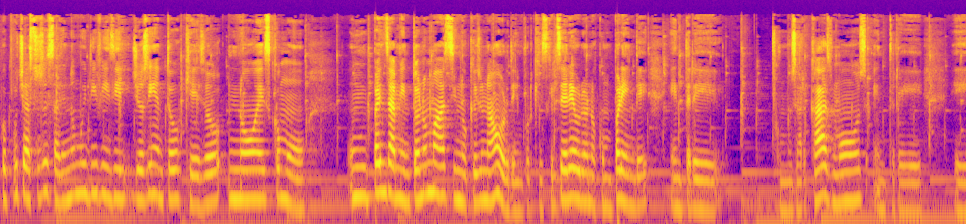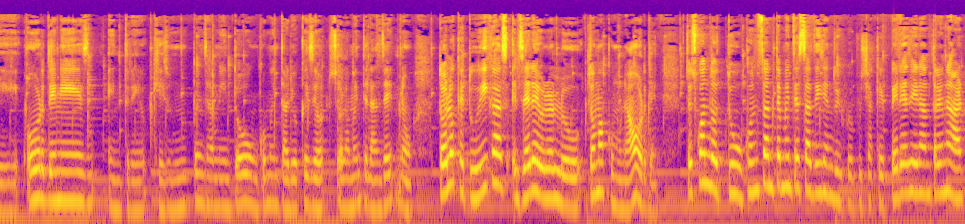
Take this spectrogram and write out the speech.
pues pucha, esto se está haciendo muy difícil, yo siento que eso no es como un pensamiento nomás, sino que es una orden, porque es que el cerebro no comprende entre como sarcasmos, entre eh, órdenes, entre que es un pensamiento o un comentario que solamente lance. No, todo lo que tú digas, el cerebro lo toma como una orden. Entonces, cuando tú constantemente estás diciendo, hijo, pucha, qué pereza ir a entrenar,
